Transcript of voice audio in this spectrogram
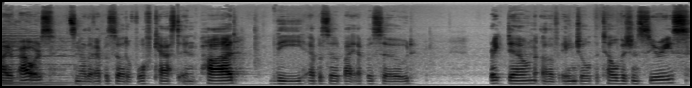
Higher powers. It's another episode of Wolfcast and Pod, the episode by episode breakdown of Angel, the television series.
